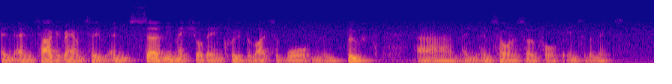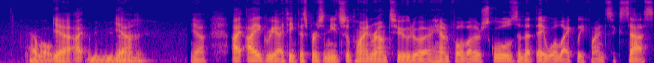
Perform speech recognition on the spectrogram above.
and, and target round two, and certainly make sure they include the likes of Wharton and Booth um, and, and so on and so forth into the mix. Kellogg. Yeah, I, I mean, you yeah. name it. Yeah, I, I agree. I think this person needs to apply in round two to a handful of other schools and that they will likely find success.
